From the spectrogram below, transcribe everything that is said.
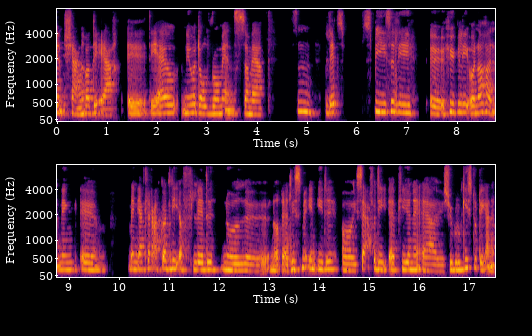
den genre, det er. Øh, det er jo New Adult Romance, som er sådan let spiselig, øh, hyggelig underholdning. Øh, men jeg kan ret godt lide at flette noget, øh, noget realisme ind i det, og især fordi at pigerne er øh, psykologistuderende,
